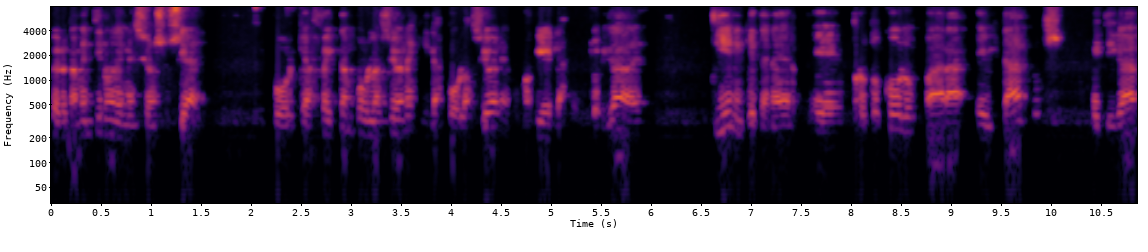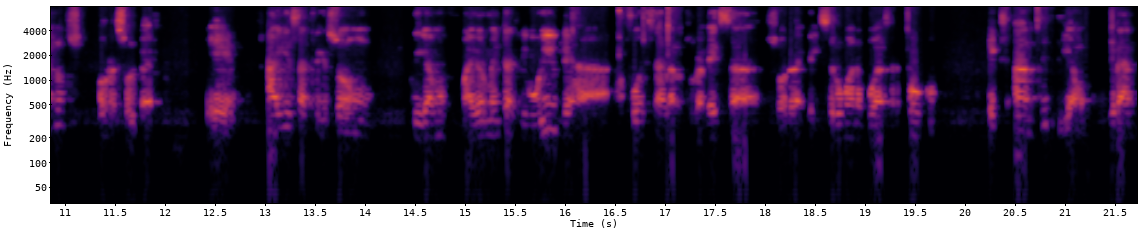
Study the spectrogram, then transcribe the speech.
pero también tienen una dimensión social, porque afectan poblaciones y las poblaciones, o más bien las autoridades, tienen que tener eh, protocolos para evitarlos, mitigarlos o resolverlos. Eh, hay desastres que son, digamos, mayormente atribuibles a, fuerzas de la naturaleza sobre las que el ser humano puede hacer poco. Ex antes, digamos, un gran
